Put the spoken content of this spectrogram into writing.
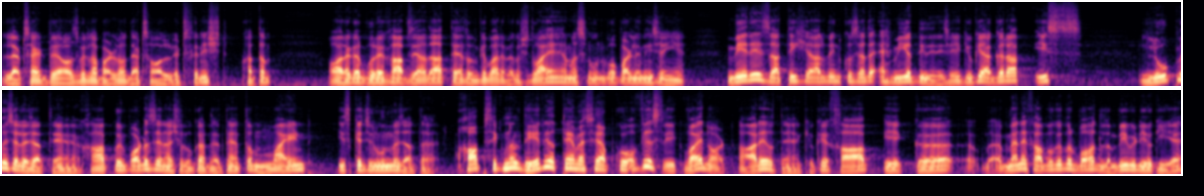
लेफ़्ट साइड पे हौसबिल्ला पढ़ लो दैट्स ऑल इट्स फिनिश्ड ख़त्म। और अगर बुरे ख्वाब ज़्यादा आते हैं तो उनके बारे में कुछ दुआएँ हैं मसनून वो पढ़ लेनी चाहिए। मेरे ज़ाती ख्याल में इनको ज़्यादा अहमियत नहीं देनी चाहिए क्योंकि अगर आप इस लूप में चले जाते हैं ख्वाब को इंपॉर्टेंस देना शुरू कर देते हैं तो माइंड इसके जुनून में जाता है। ख्वाब सिग्नल दे रहे होते हैं वैसे आपको? ऑब्वियसली वाई नॉट आ रहे होते हैं क्योंकि ख्वाब एक मैंने ख्वाबों के ऊपर बहुत लंबी वीडियो की है।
